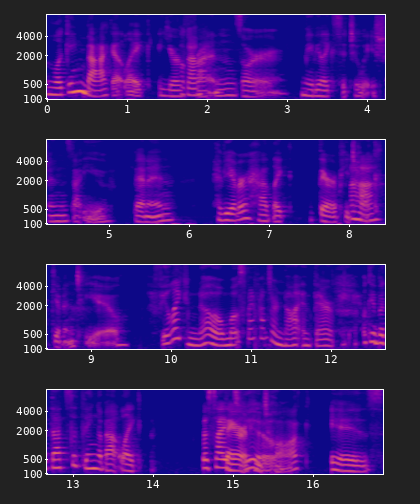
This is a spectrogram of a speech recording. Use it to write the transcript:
Looking back at like your okay. friends or maybe like situations that you've been in, have you ever had like therapy talk uh-huh. given to you? I feel like no. Most of my friends are not in therapy. Okay, but that's the thing about like besides therapy you. talk is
